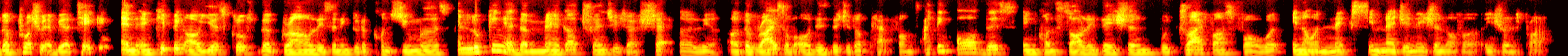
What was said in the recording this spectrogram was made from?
the approach that we are taking, and and keeping our ears close to the ground, listening to the consumers, and looking at the mega trends which I shared earlier, uh, the rise of all these digital platforms. I think all this in consolidation would drive us forward in our next imagination of an insurance product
